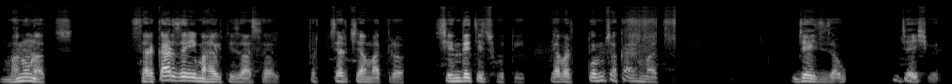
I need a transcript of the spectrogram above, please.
म्हणूनच सरकार जरी महायुतीचं असेल तर चर्चा मात्र शिंदेचीच होती. यावर तुमचं काय मत? जय जाऊ जय शिवराय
